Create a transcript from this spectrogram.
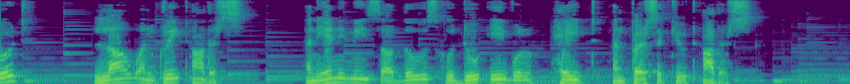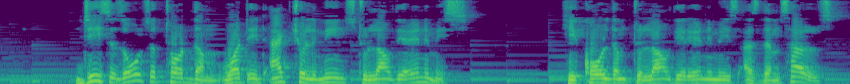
good, love and greet others, and enemies are those who do evil, hate and persecute others. Jesus also taught them what it actually means to love their enemies. He called them to love their enemies as themselves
